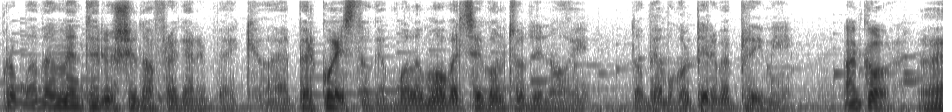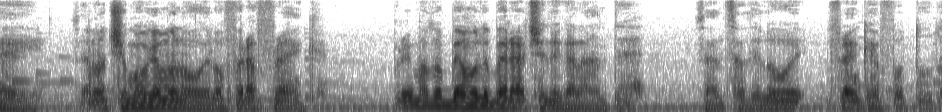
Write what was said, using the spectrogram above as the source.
Probabilmente è riuscito a fregare il vecchio. È per questo che vuole muoversi contro di noi. Dobbiamo colpire per primi. Ancora? Ehi, se non ci muoviamo noi, lo farà Frank. Prima dobbiamo liberarci di Galante. Senza di lui, Frank è fottuto.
